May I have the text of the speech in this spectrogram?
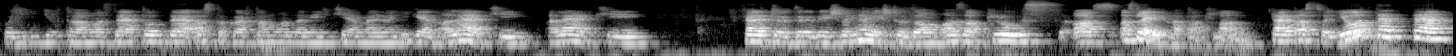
hogy így jutalmazzátok, de azt akartam mondani így kiemelni, hogy igen, a lelki, a lelki feltöltődés, vagy nem is tudom, az a plusz, az, az leírhatatlan. Tehát az, hogy jót tettem,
